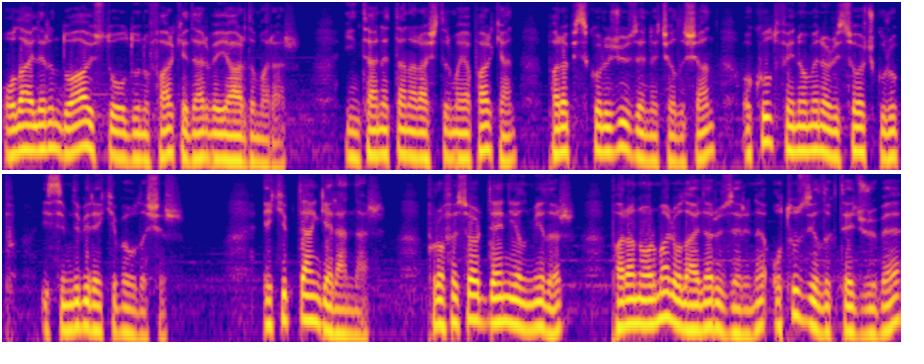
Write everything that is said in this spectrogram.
olayların doğaüstü olduğunu fark eder ve yardım arar. İnternetten araştırma yaparken parapsikoloji üzerine çalışan Occult Phenomena Research Group isimli bir ekibe ulaşır. Ekipten gelenler Profesör Daniel Miller, paranormal olaylar üzerine 30 yıllık tecrübe,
